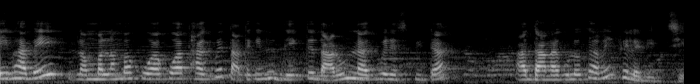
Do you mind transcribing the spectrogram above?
এইভাবেই লম্বা লম্বা কুয়া কুয়া থাকবে, তাতে কিন্তু দেখতে দারুণ লাগবে রেসিপিটা আর দানাগুলোকে আমি ফেলে দিচ্ছি।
